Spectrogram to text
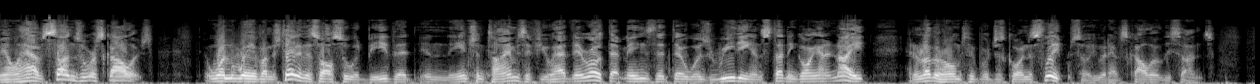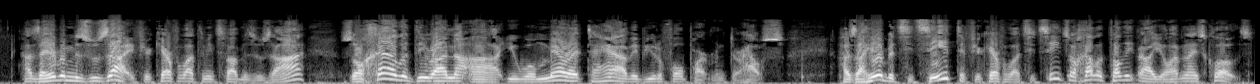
he'll have sons who are scholars. One way of understanding this also would be that in the ancient times, if you had Nerot, that means that there was reading and studying going on at night, and in other homes, people were just going to sleep, so he would have scholarly sons. Hazahir mezuzah, if you're careful about the mitzvah mezuzah, zochel you will merit to have a beautiful apartment or house. Hazahir b'tzitzit, if you're careful about tzitzit, zochel talit you'll have nice clothes.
